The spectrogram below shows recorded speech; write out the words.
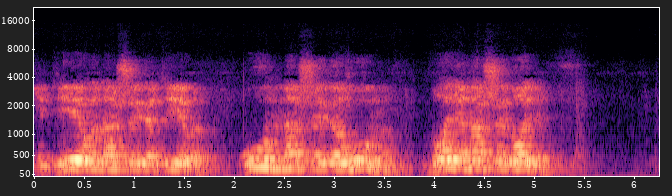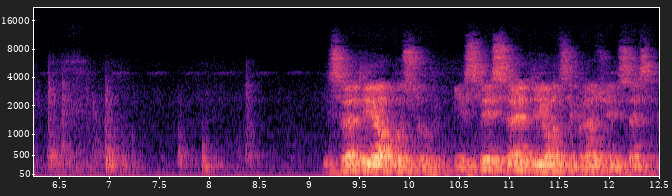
i tijelo našega tijela, um našega uma, volja naše volje. I sveti apostoli, i svi sveti oci, braći i sestri,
